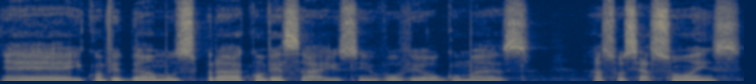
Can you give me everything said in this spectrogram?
é, e convidamos para conversar. Isso envolveu algumas associações,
